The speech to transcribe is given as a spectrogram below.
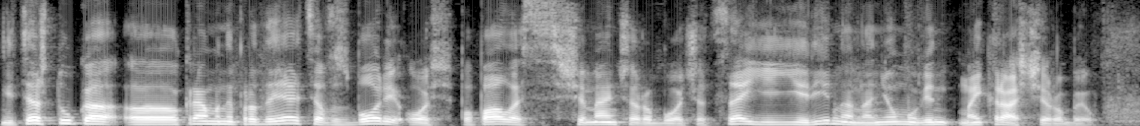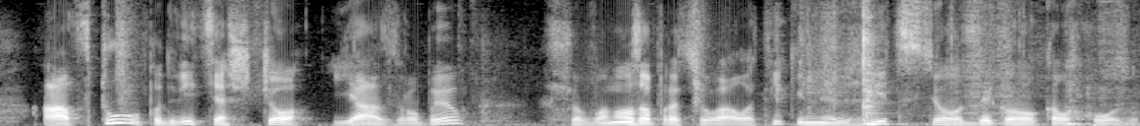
І ця штука е, окремо не продається в зборі. Ось попалась ще менше робоча. Це її рідна, на ньому він найкраще робив. А в ту, подивіться, що я зробив, щоб воно запрацювало. Тільки не ржіть з цього дикого колхозу.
